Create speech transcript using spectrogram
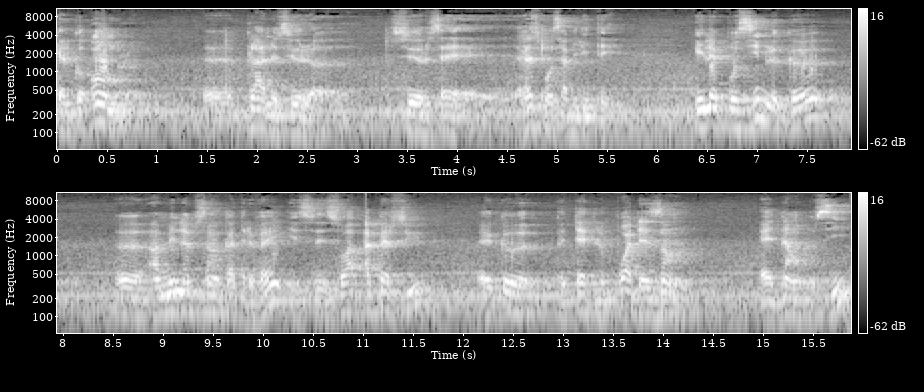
quelques ombres planent sur, sur ses responsabilités. Il est possible que en 1980, il se soit aperçu que peut-être le poids des ans aidant aussi,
